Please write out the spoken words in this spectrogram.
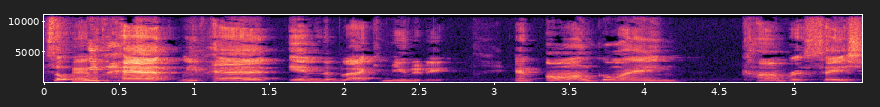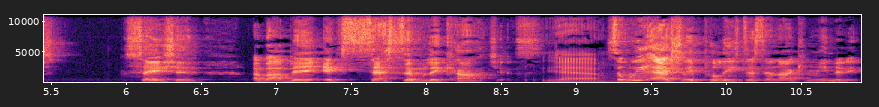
so we've had we've had in the black community an ongoing conversation conversation about being excessively conscious. Yeah. So we actually police this in our community.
